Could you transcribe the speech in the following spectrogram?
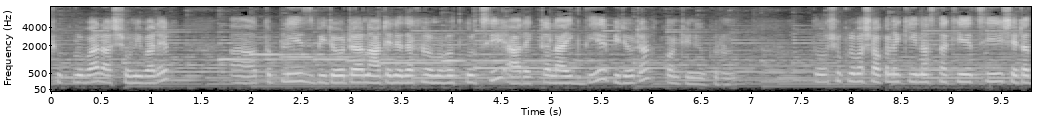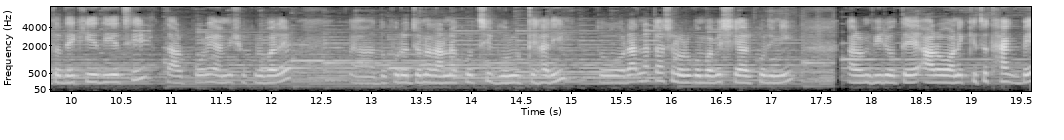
শুক্রবার আর শনিবারের। তো প্লিজ ভিডিওটা না টেনে দেখার অনুরোধ করছি, আর একটা লাইক দিয়ে ভিডিওটা কন্টিনিউ করুন। তো শুক্রবার সকালে কী নাস্তা খেয়েছি সেটা তো দেখিয়ে দিয়েছি। তারপরে আমি শুক্রবারে দুপুরের জন্য রান্না করছি গরুর তেহারি। তো রান্নাটা আসলে ওরকমভাবে শেয়ার করিনি, কারণ ভিডিওতে আরও অনেক কিছু থাকবে,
